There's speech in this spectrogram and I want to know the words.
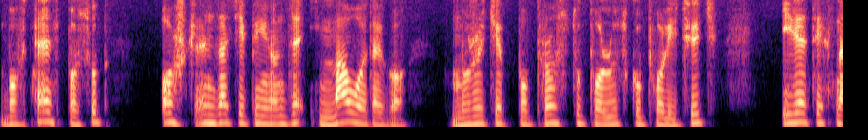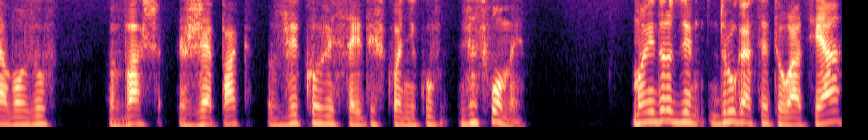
bo w ten sposób oszczędzacie pieniądze i mało tego, możecie po prostu po ludzku policzyć, ile tych nawozów Wasz rzepak wykorzysta tych składników ze słomy. Moi drodzy, druga sytuacja,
